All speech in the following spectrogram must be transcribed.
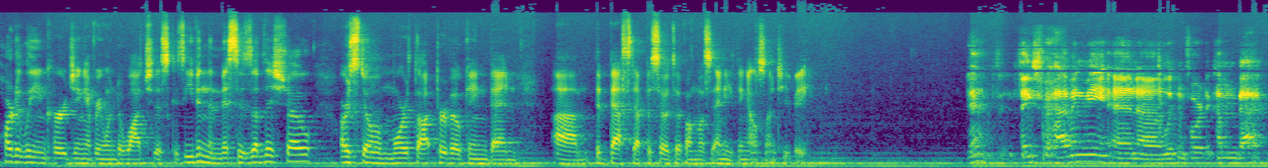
heartily encouraging everyone to watch this because even the misses of this show are still more thought provoking than um, the best episodes of almost anything else on TV. Yeah, thanks for having me and uh, looking forward to coming back.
